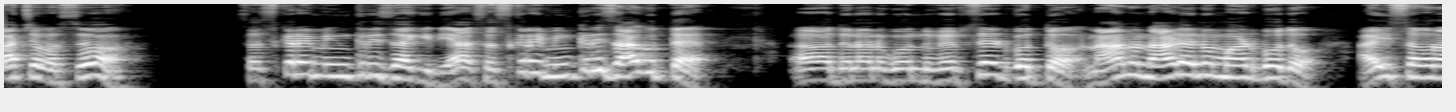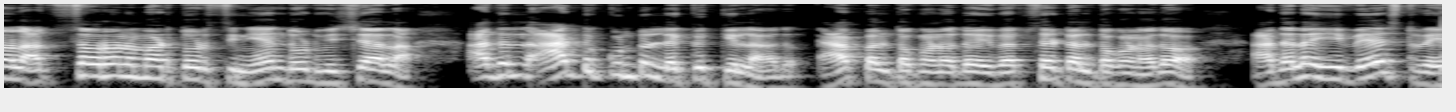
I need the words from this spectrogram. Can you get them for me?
ವಾಚ್ ಅವರ್ಸು ಸಬ್ಸ್ಕ್ರೈಬ್ ಇನ್ಕ್ರೀಸ್ ಆಗಿದೆಯಾ? ಸಬ್ಸ್ಕ್ರೈಬ್ ಇನ್ಕ್ರೀಸ್ ಆಗುತ್ತೆ. ಅದು ನನಗೊಂದು ವೆಬ್ಸೈಟ್ ಗೊತ್ತು. ನಾನು ನಾಳೆನೂ ಮಾಡ್ಬೋದು. ಐದು ಸಾವಿರ ಅಲ್ಲ, ಹತ್ತು ಸಾವಿರನೂ ಮಾಡಿ ತೋರಿಸ್ತೀನಿ. ಏನು ದೊಡ್ಡ ವಿಷಯ ಅಲ್ಲ. ಅದ್ರಲ್ಲಿ ಆಟಕ್ಕುಂಟು ಲೆಕ್ಕಕ್ಕಿಲ್ಲ ಅದು. ಆ್ಯಪಲ್ಲಿ ತೊಗೊಳೋದು ಈ ವೆಬ್ಸೈಟಲ್ಲಿ ತೊಗೊಳೋದು ಅದೆಲ್ಲ ಈ ವೇಸ್ಟ್ ರೀ.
